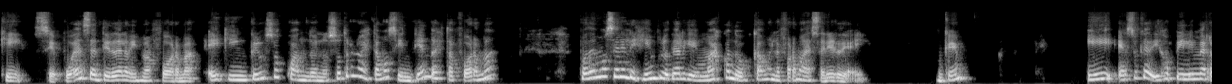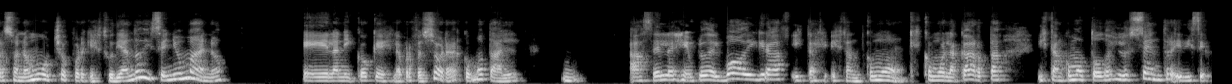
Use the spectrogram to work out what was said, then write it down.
que se pueden sentir de la misma forma y que incluso cuando nosotros nos estamos sintiendo de esta forma, podemos ser el ejemplo de alguien más cuando buscamos la forma de salir de ahí. ¿Ok? Y eso que dijo Pili me resonó mucho porque estudiando diseño humano, eh, la Nico, que es la profesora como tal, hace el ejemplo del body graph y están como, como la carta, y están como todos los centros y dice,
